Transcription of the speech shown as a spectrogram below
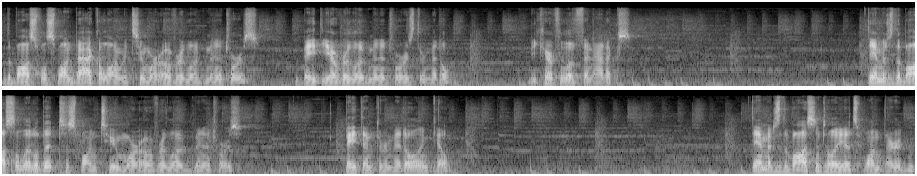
The boss will spawn back along with two more overload minotaurs. Bait the overload minotaurs through middle. Be careful of fanatics. Damage the boss a little bit to spawn two more overload minotaurs. Bait them through middle and kill. Damage the boss until he hits one third.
